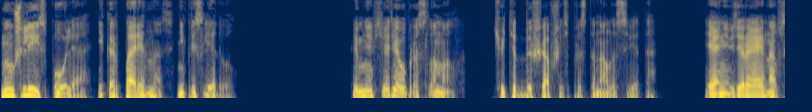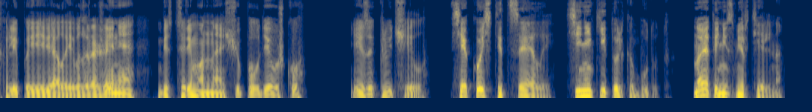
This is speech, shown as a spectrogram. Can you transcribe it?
Мы ушли из поля, и Карпарин нас не преследовал. «Ты мне все ребра сломал», — чуть отдышавшись, простонала Света. Я, невзирая на всхлипы и вялые возражения, бесцеремонно ощупал девушку и заключил. «Все кости целы, синяки только будут, но это не смертельно.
